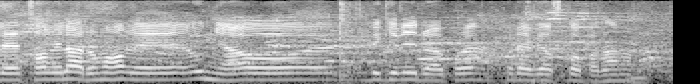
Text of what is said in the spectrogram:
det tar vi lärdom av. Vi är unga och bygger vidare på det, på det vi har skapat här nu.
